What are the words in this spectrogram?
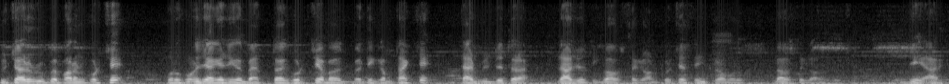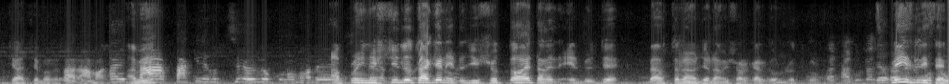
সুচারুরূপে পালন করছে। কোনো কোনো জায়গায় যেগুলো ব্যত্যয় ঘটছে বা ব্যতিক্রম থাকছে তার বিরুদ্ধে তারা রাজনৈতিক ব্যবস্থা গ্রহণ করছে শৃঙ্খলামূলক ব্যবস্থা গ্রহণ করছে। জি আর কিছু আছে আমি- আপনি নিশ্চিত থাকেন এটা যদি সত্য হয় তাহলে এর বিরুদ্ধে ব্যবস্থা নেওয়ার জন্য আমি সরকারকে অনুরোধ করব। প্লিজ লিসেন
